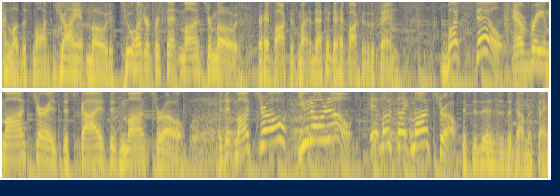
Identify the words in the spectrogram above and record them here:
I love this mod. Giant mode. 200% monster mode. Their hitboxes, I think their hitboxes are the same. But still, every monster is disguised as Monstro. Is it Monstro? You don't know. It looks like Monstro. This is this is the dumbest thing.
